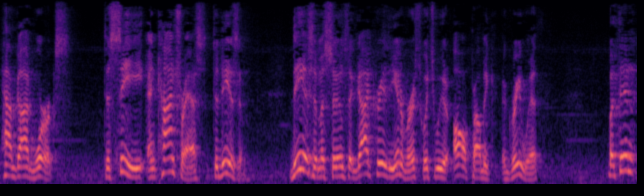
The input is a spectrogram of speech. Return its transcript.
how God works to see and contrast to deism. Deism assumes that God created the universe, which we would all probably agree with, but then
